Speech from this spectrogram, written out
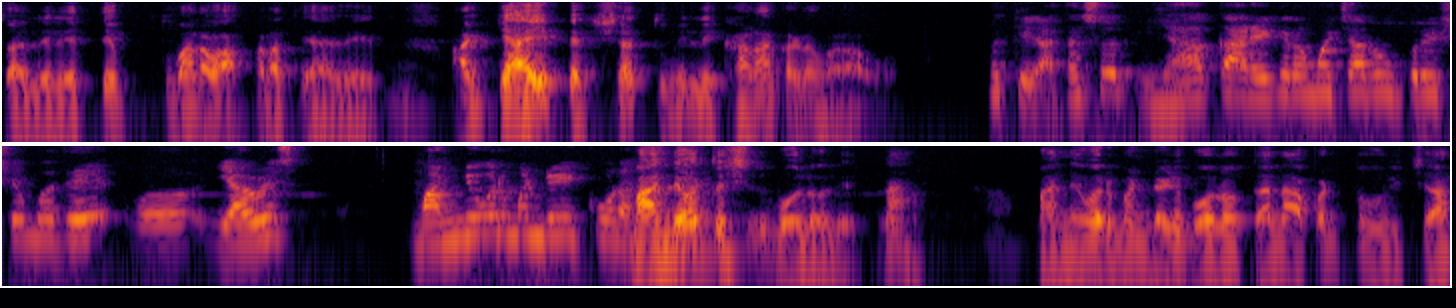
चाललेले ते तुम्हाला वापरात यावेत. आणि त्याही पेक्षा तुम्ही लिखाणाकडे वळावं. ओके आता सर ह्या कार्यक्रमाच्या रूपरेषेमध्ये यावेळेस मान्यवर मंडळी कोण मान्यवर? तशीच बोलवलीत ना. मान्यवर मंडळी बोलवताना आपण तो विचार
